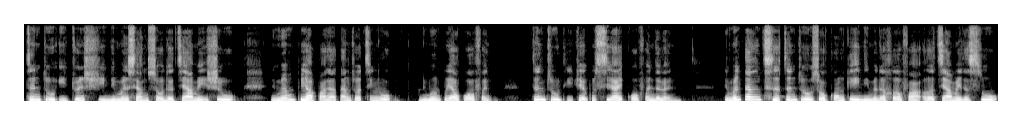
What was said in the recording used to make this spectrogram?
真主已准许你们享受的佳美食物。你们不要把它当作禁物，你们不要过分。真主的确不喜爱过分的人。你们当吃真主所供给你们的合法而佳美的食物。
